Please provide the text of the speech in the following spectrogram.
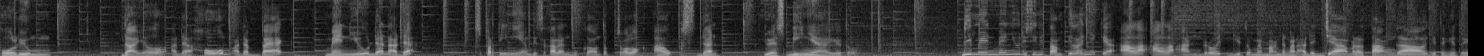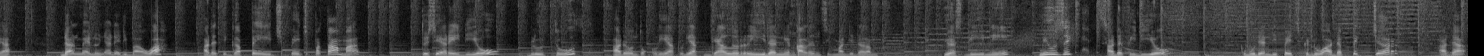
volume dial, ada home, ada back, menu dan ada seperti ini yang bisa kalian buka untuk colok aux dan USB-nya gitu. Di main menu di sini tampilannya kayak ala-ala Android gitu, memang dengan ada jam, ada tanggal gitu-gitu ya. Dan menunya ada di bawah, ada tiga page. Page pertama itu sih radio, Bluetooth, ada untuk lihat-lihat gallery dan yang kalian simpan di dalam USB ini. Music, ada video. Kemudian di page kedua ada picture, ada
